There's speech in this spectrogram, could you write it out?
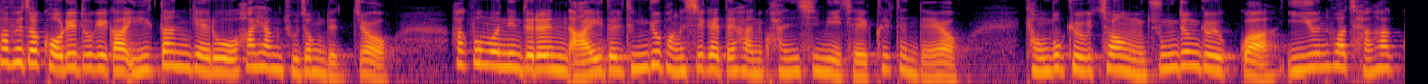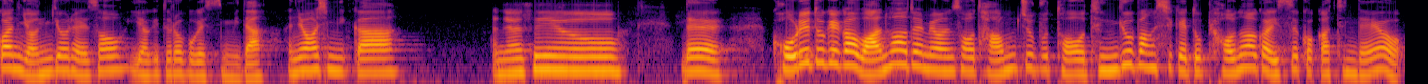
사회적 거리두기가 1단계로 하향 조정됐죠. 학부모님들은 아이들 등교 방식에 대한 관심이 제일 클 텐데요. 경북교육청 중등교육과 이윤화 장학관 연결해서 이야기 들어보겠습니다. 안녕하십니까? 안녕하세요. 네. 거리두기가 완화되면서 다음 주부터 등교 방식에도 변화가 있을 것 같은데요.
